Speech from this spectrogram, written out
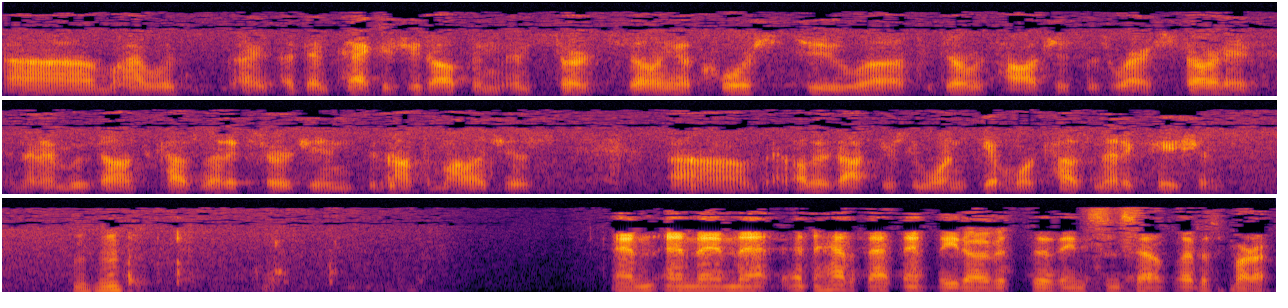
Um, I would, I, I then package it up and, and start selling a course to, uh, to dermatologists is where I started. And then I moved on to cosmetic surgeons and ophthalmologists, um, and other doctors who wanted to get more cosmetic patients. Mm-hmm. And and then that and how did that then lead over to the instant letters product?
